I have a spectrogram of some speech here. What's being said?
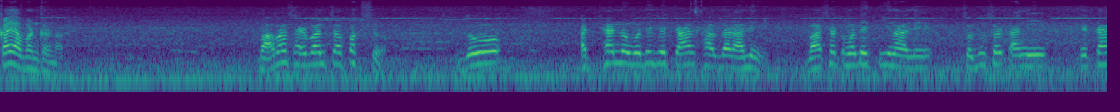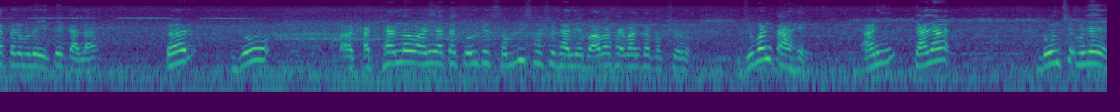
काय आव्हान करणार? बाबासाहेबांचा पक्ष जो अठ्ठ्याण्णवमध्ये जे चार खासदार आले बासष्टमध्ये तीन आले सदुसष्ट आणि एकाहत्तरमध्ये एक एक आला तर जो अठ्ठ्याण्णव आणि आता चोवीस सव्वीस वर्ष झाले बाबासाहेबांचा पक्ष जिवंत आहे आणि त्याला दोनशे म्हणजे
